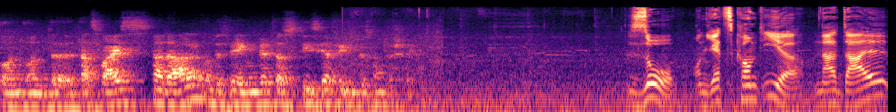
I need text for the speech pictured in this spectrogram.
Und, und äh, das weiß Nadal und deswegen wird das dieses Jahr für ihn besonders schwer. So, und jetzt kommt ihr. Nadal,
